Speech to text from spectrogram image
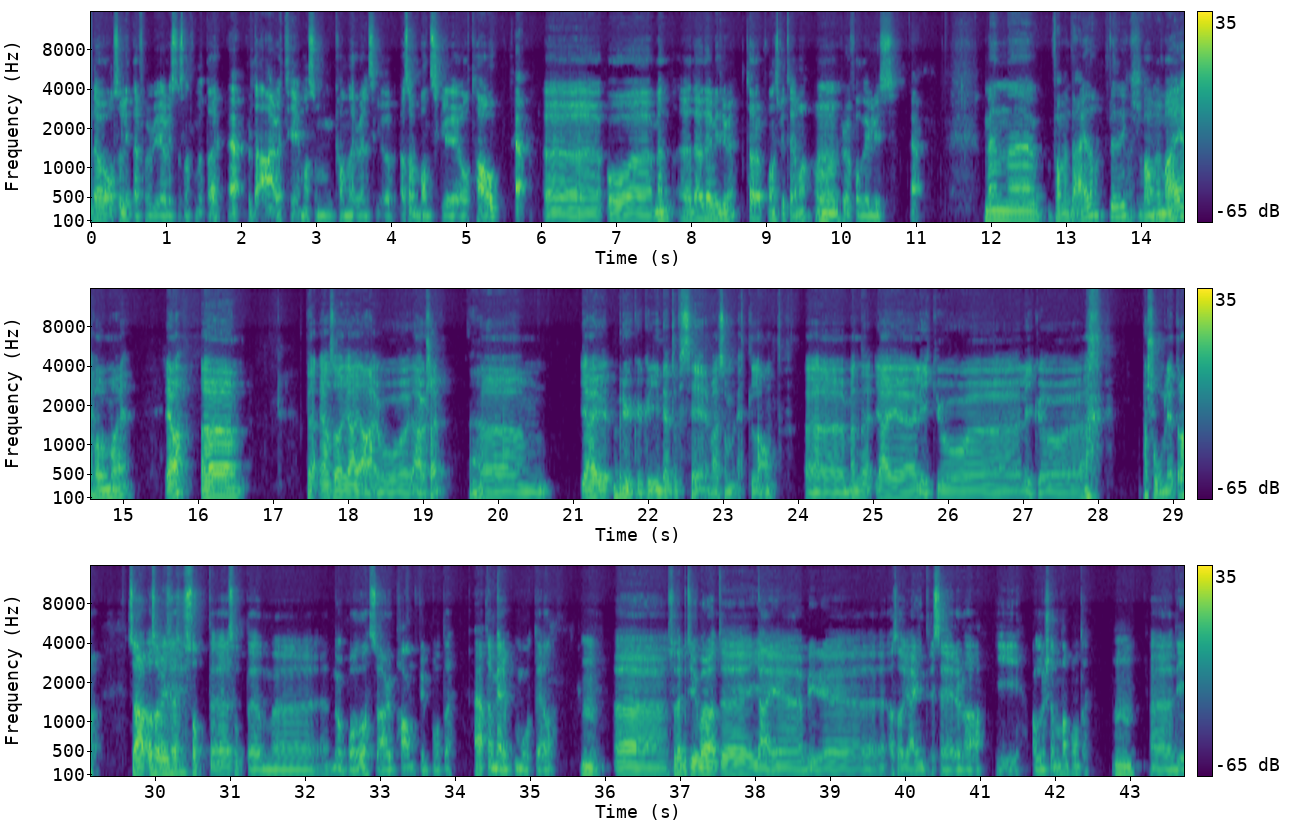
det er også litt derfor vi har lyst til å snakke om dette. her. Ja. For det er jo et tema som kan være vanskelig, å- altså vanskelig å ta opp. Ja. Uh, og, men det er jo det vi driver med. Tar opp vanskelige tema og Mm. prøver å få det i lys. Men uh, hva med deg, da, Fredrik? Hva med meg? Hva med meg? Ja. det, altså, jeg er jo, jeg er jo skeiv. Eh, jeg bruker jo ikke å identifisere meg som et eller annet. Uh, men jeg liker jo, uh, liker jo personligheter, da. Så jeg- altså, hvis jeg skulle satt, eh, noe på det, så er det panfilm, på en måte. Ja. Det er mer mot det, da. Mm. Uh, så det betyr bare at eh, jeg blir eh, Altså, jeg interesserer da i alle kjønn, da, på en måte. Mm. Eh, de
